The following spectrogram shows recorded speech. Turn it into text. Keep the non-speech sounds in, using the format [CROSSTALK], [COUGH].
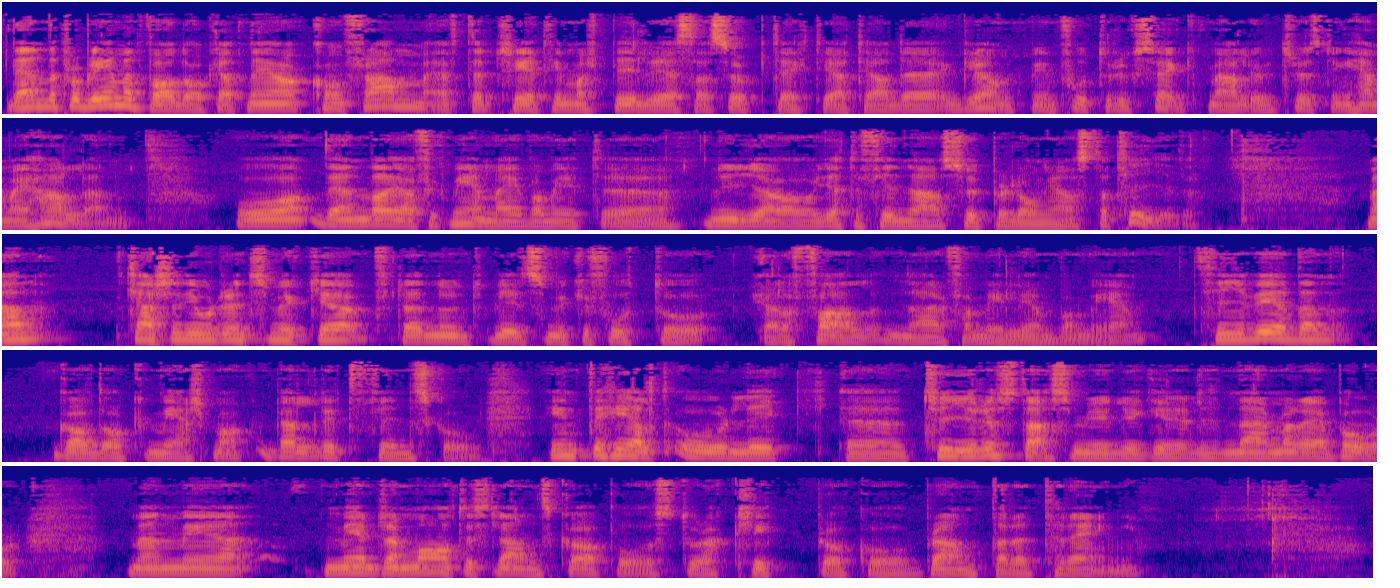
Det enda problemet var dock att när jag kom fram efter tre timmars bilresa så upptäckte jag att jag hade glömt min fotoryggsäck med all utrustning hemma i hallen. Och det enda jag fick med mig var mitt eh, nya och jättefina superlånga stativ. Men kanske det gjorde inte så mycket för det hade nog inte blivit så mycket foto i alla fall när familjen var med. Tiveden gav dock mer smak. Väldigt fin skog. Inte helt olik eh, Tyresta som ju ligger lite närmare där jag bor. Men med mer dramatiskt landskap och stora klippbråck och brantare terräng.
